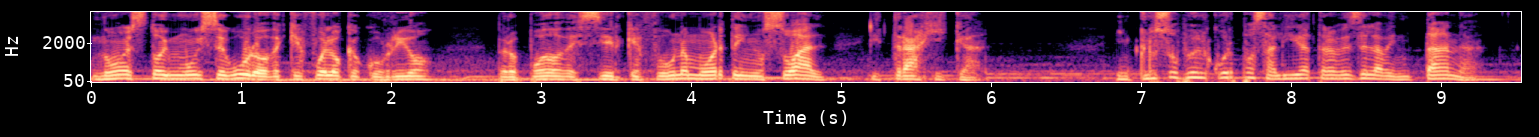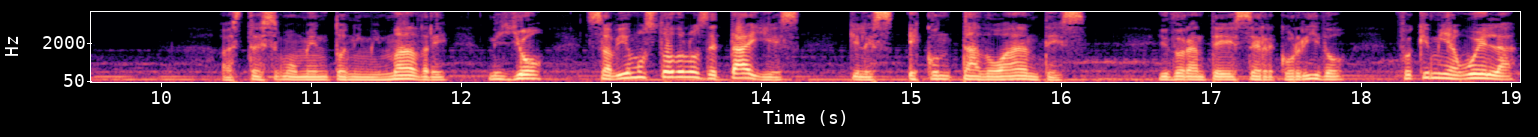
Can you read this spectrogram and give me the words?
No estoy muy seguro de qué fue lo que ocurrió, pero puedo decir que fue una muerte inusual y trágica. Incluso veo el cuerpo salir a través de la ventana. Hasta ese momento ni mi madre ni yo sabíamos todos los detalles que les he contado antes, y durante ese recorrido fue que mi abuela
